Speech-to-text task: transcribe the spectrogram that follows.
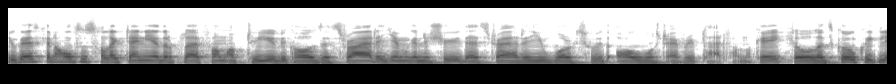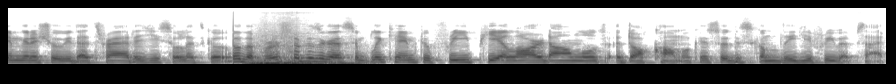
You guys can also select any other platform up to you because the strategy I'm going to show you that strategy works with almost every platform. Okay. So let's go quickly. I'm going to show you that strategy. So let's go. So the first step is I guys simply came to freeplrdownloads.com. Okay. So this is completely free website.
